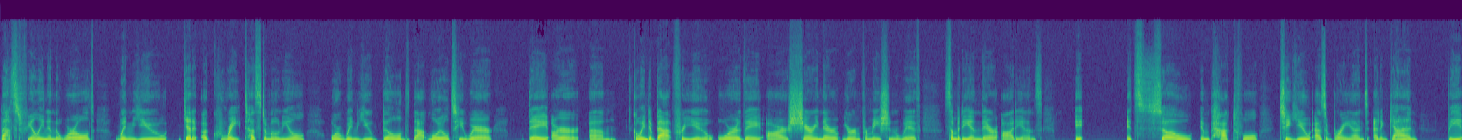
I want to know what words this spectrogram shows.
best feeling in the world when you get a great testimonial or when you build that loyalty where they are um, going to bat for you or they are sharing their your information with somebody in their audience it's so impactful to you as a brand. And again, be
